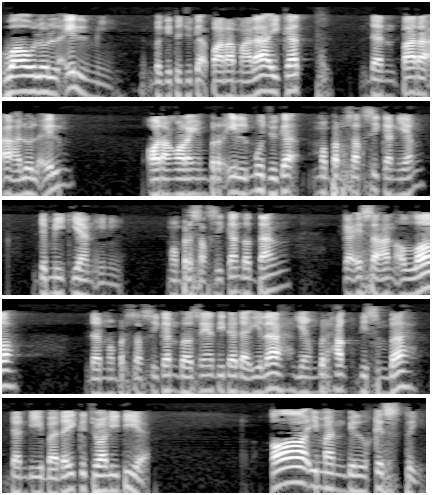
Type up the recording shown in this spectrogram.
wa ulul ilmi. Begitu juga para malaikat dan para ahlul ilm, orang-orang yang berilmu juga mempersaksikan yang demikian ini. Mempersaksikan tentang keesaan Allah dan mempersaksikan bahwasanya tidak ada ilah yang berhak disembah dan diibadai kecuali Dia. Qaiman bil qisti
